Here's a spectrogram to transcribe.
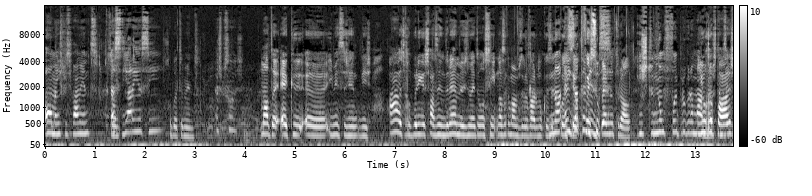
homens principalmente, assediarem assim Completamente. As pessoas. Malta, é que eh, imensa gente diz Ah, as raparigas fazem dramas, não é tão assim. Nós acabámos de gravar uma coisa Não, que aconteceu. Foi exatamente. super natural. Isto não foi programado. e o rapaz,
